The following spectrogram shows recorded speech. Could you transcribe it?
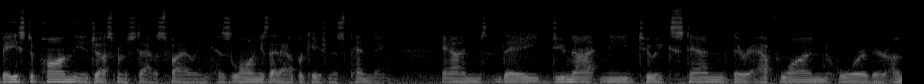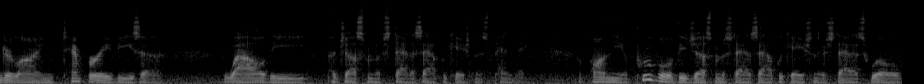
based upon the adjustment of status filing as long as that application is pending. And they do not need to extend their F1 or their underlying temporary visa while the adjustment of status application is pending. Upon the approval of the adjustment of status application, their status will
